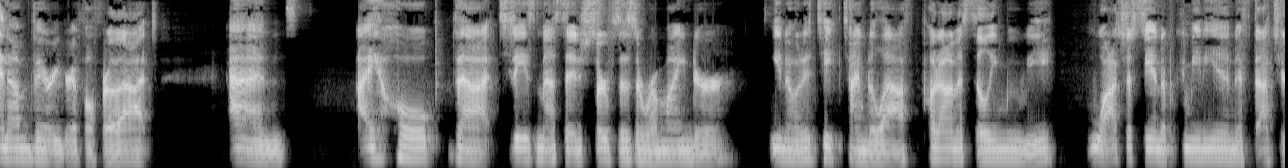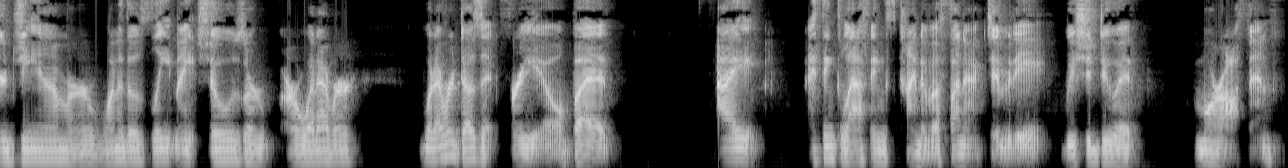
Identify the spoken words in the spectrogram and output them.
And I'm very grateful for that. And I hope that today's message serves as a reminder, you know, to take time to laugh, put on a silly movie, watch a stand up comedian if that's your jam or one of those late night shows or, or whatever, whatever does it for you. But I, I think laughing's kind of a fun activity. We should do it more often.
